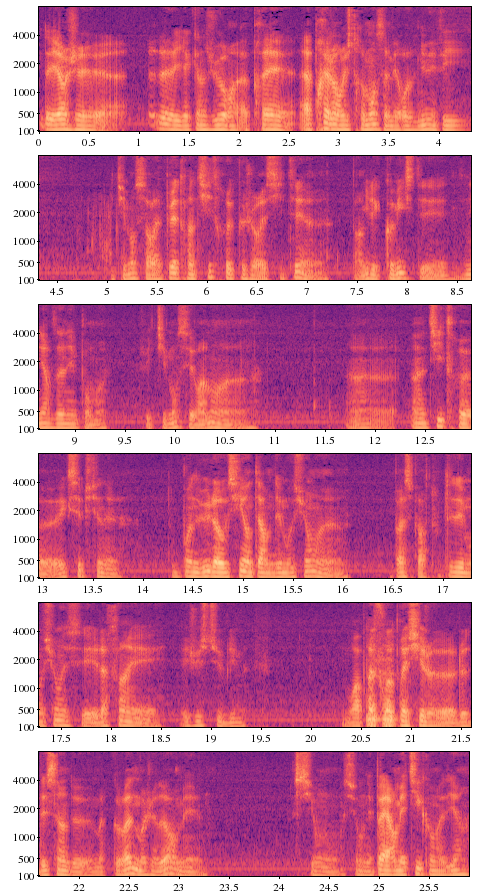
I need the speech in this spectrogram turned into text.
d'ailleurs, euh, il y a 15 jours, après, après l'enregistrement, ça m'est revenu. Effectivement, ça aurait pu être un titre que j'aurais cité euh, parmi les comics des dernières années pour moi. Effectivement, c'est vraiment un, un, un titre euh, exceptionnel. Tout point de vue, là aussi, en termes d'émotion, euh, on passe par toutes les émotions et c'est la fin est, est juste sublime. Bon, après, il faut apprécier le, le dessin de Cohen, moi j'adore, mais si on si on n'est pas hermétique, on va dire,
